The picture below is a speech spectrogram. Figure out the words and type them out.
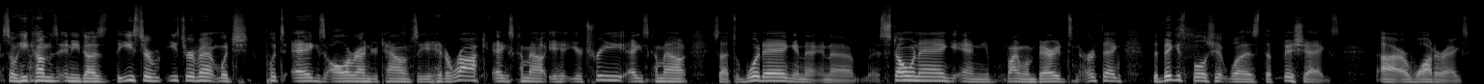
so he comes and he does the Easter Easter event, which puts eggs all around your town. So you hit a rock, eggs come out. You hit your tree, eggs come out. So that's a wood egg and a, and a stone egg, and you find one buried. It's an earth egg. The biggest bullshit was the fish eggs uh, or water eggs.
